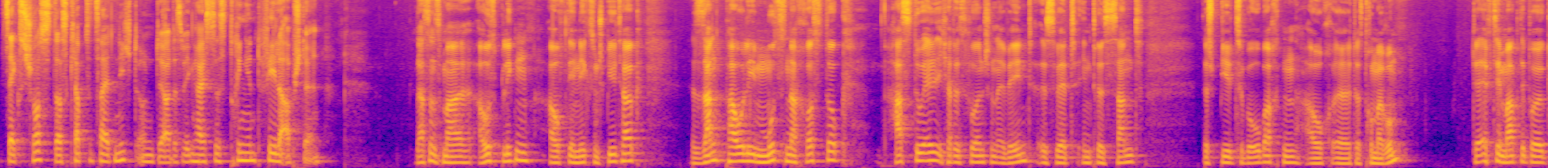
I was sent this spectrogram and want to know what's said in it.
sechs schoss. Das klappt zurzeit nicht und ja, deswegen heißt es dringend Fehler abstellen. Lass uns mal ausblicken auf den nächsten Spieltag. St. Pauli muss nach Rostock. Hassduell, ich hatte es vorhin schon erwähnt. Es wird interessant, das Spiel zu beobachten, auch äh, das Drumherum. Der FC Magdeburg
